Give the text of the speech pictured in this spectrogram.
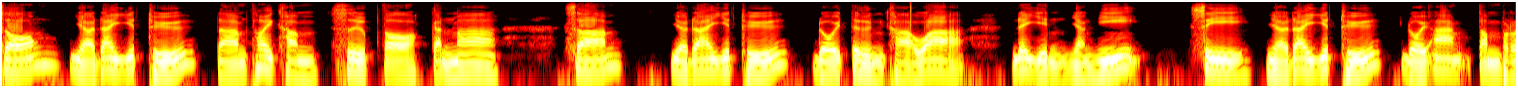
2. อย่าได้ยึดถือตามถ้อยคำสืบต่อกันมา 3. อย่าได้ยึดถือโดยตื่นข่าวว่า ได้ยินอย่างนี้ 4. อย่าได้ยึดถือโดยอ้างตำร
